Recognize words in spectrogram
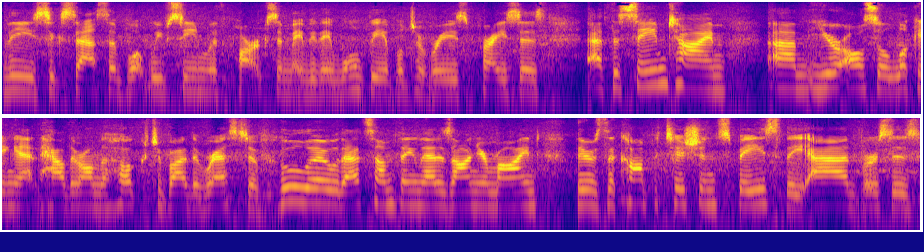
the success of what we've seen with parks, and maybe they won't be able to raise prices. At the same time, um, you're also looking at how they're on the hook to buy the rest of Hulu. That's something that is on your mind. There's the competition space, the ad versus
